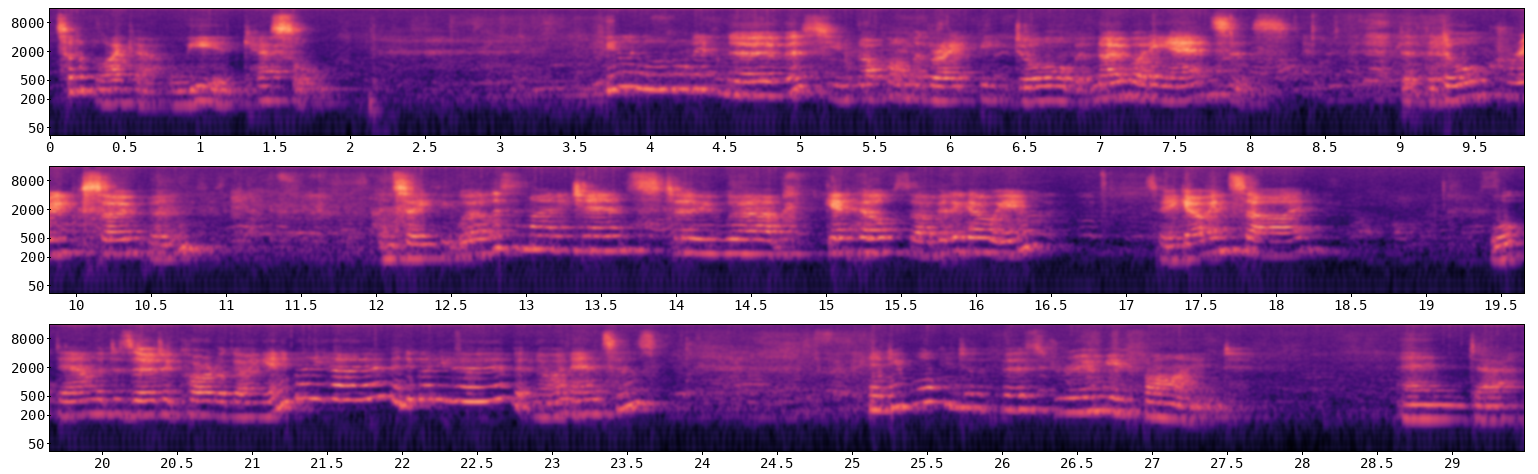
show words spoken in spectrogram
It's sort of like a weird castle. Feeling a little bit nervous, you knock on the great big door, but nobody answers. But the door creaks open, and so you think, well, this is my only chance to uh, get help, so I better go in. So you go inside, walk down the deserted corridor going, anybody home, anybody home? But no one answers. And you walk into the first room you find. And uh,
